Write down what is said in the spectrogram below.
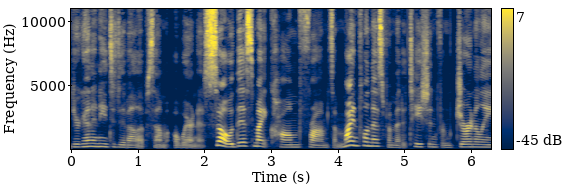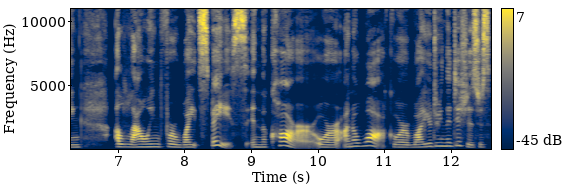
you're going to need to develop some awareness. So, this might come from some mindfulness, from meditation, from journaling, allowing for white space in the car or on a walk or while you're doing the dishes, just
